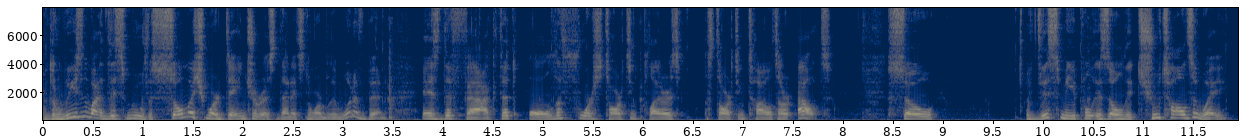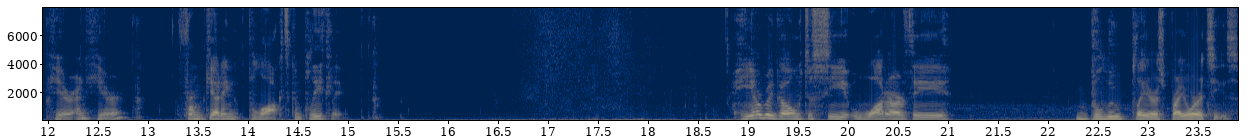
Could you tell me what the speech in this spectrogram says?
The reason why this move is so much more dangerous than it normally would have been is the fact that all the four starting players' starting tiles are out. So this meeple is only two tiles away, here and here, from getting blocked completely. Here we're going to see what are the blue players' priorities.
